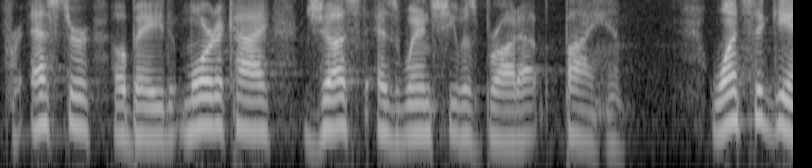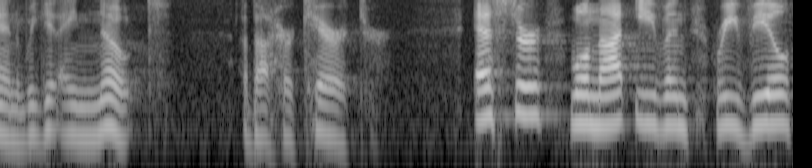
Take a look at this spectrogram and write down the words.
for Esther obeyed Mordecai just as when she was brought up by him. Once again, we get a note about her character. Esther will not even reveal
